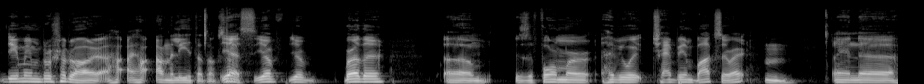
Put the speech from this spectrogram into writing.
det är min brorsa du har, ha- ha- anlitat också. Yes, your your brother um, is a former heavyweight champion boxer, right? Mm. And uh,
